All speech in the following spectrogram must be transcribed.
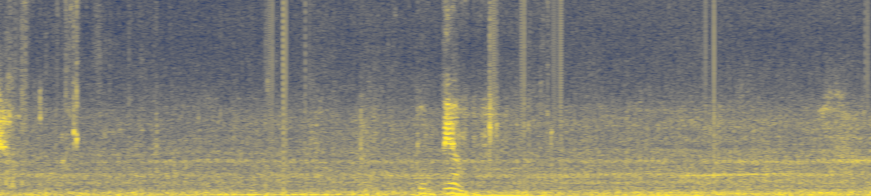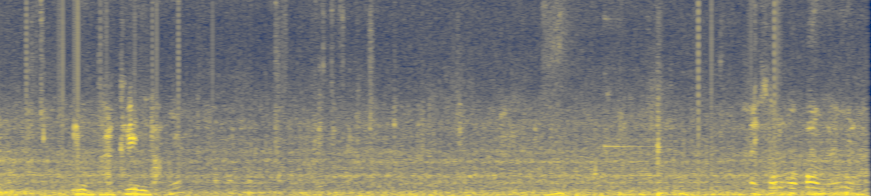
ยตุ้มเตี้ยมลืมทาครีมหลังใส่ส้มเขาปั้มได้ไหมล่ะ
